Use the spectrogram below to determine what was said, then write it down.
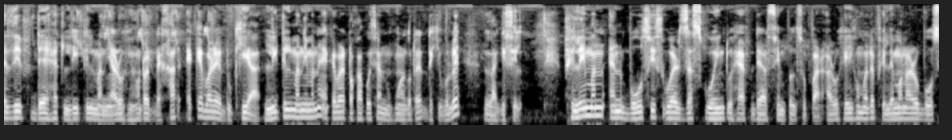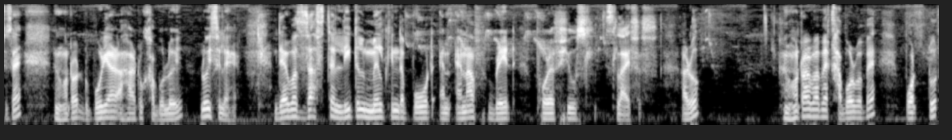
as if they had little money আৰু সিহঁতক দেখাত একেবাৰে দুখীয়া। লিটিল মানি মানে একেবাৰে টকা পইচা নোহোৱাৰ আগতে দেখিবলৈ লাগিছিল। Philemon and Baucis were just going to have their simple supper আৰু সেই সময়তে ফিলেমন আৰু বৌচিছে সিহঁতৰ দুপৰীয়াৰ আহাৰটো খাবলৈ লৈছিলেহে। There was just a little milk in the pot and enough bread for a few slices আৰু সিহঁতৰ বাবে খাবৰ বাবে পটটোত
